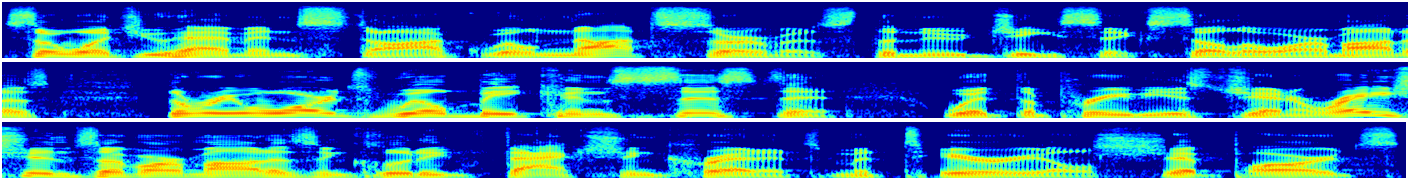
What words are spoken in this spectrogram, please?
so what you have in stock will not service the new G6 solo armadas. The rewards will be consistent with the previous generations of armadas, including faction credits, material, ship parts,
